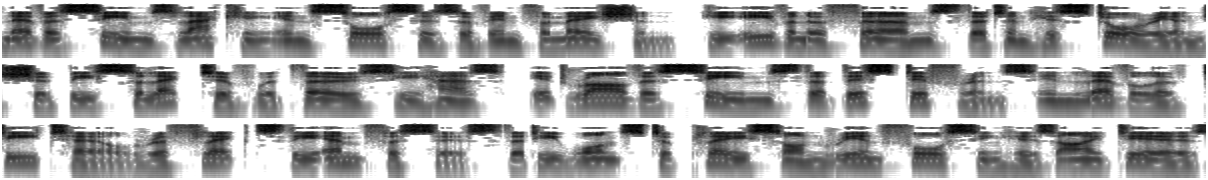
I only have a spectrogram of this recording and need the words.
never seems lacking in sources of information, he even affirms that an historian should be selective with those he has, it rather seems that this difference in level of detail reflects the emphasis that he wants to place on reinforcing his ideas,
